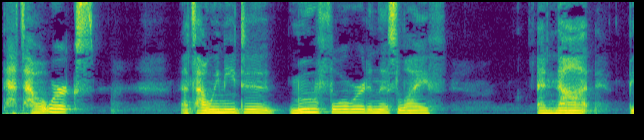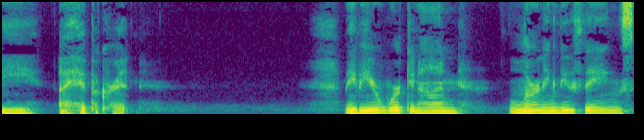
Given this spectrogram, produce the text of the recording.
That's how it works. That's how we need to move forward in this life and not be a hypocrite. Maybe you're working on learning new things,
